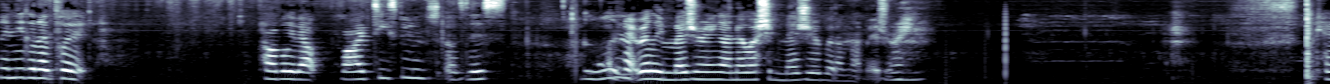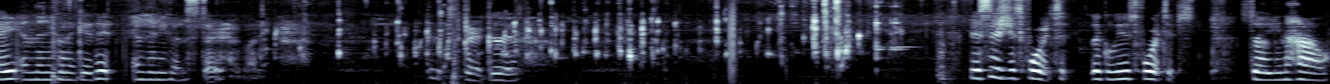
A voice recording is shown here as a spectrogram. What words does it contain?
Then you're gonna put probably about five teaspoons of this. Good. I'm not really measuring. I know I should measure, but I'm not measuring. Okay, and then you're gonna get it, and then you're gonna stir. It. Looks very good. This is just for it, the glue is for it tips. So you know how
